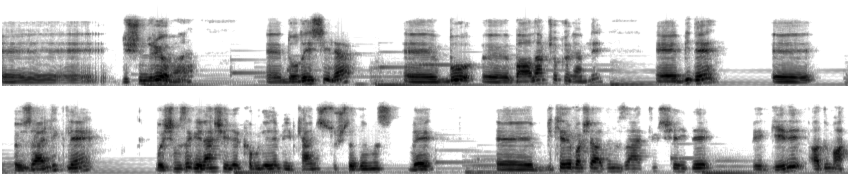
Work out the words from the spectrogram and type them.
e, düşündürüyor bana. E, dolayısıyla e, bu e, bağlam çok önemli. E, bir de e, özellikle başımıza gelen şeyleri kabul edemeyip kendi suçladığımız ve e, bir kere başardığımız zannettiğimiz şeyde e, geri adım at,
